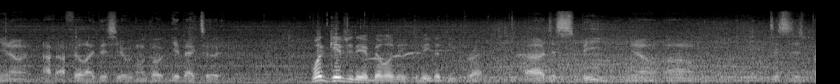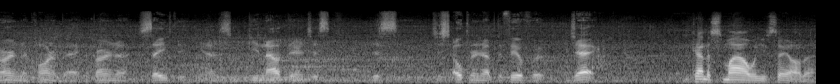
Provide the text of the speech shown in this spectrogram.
You know, and I, I feel like this year we're gonna go get back to it. What gives you the ability to be the deep threat? Uh, just speed, you know, um, just just burning the cornerback, burning the safety. You know, just getting out there and just just just opening up the field for Jack. You kind of smile when you say all that.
